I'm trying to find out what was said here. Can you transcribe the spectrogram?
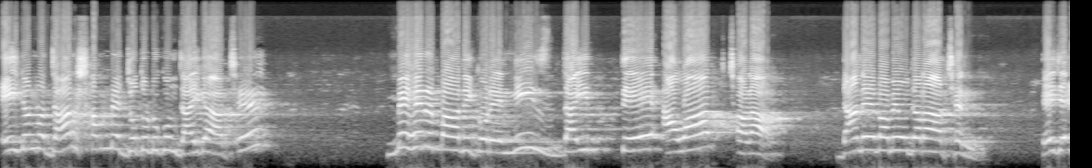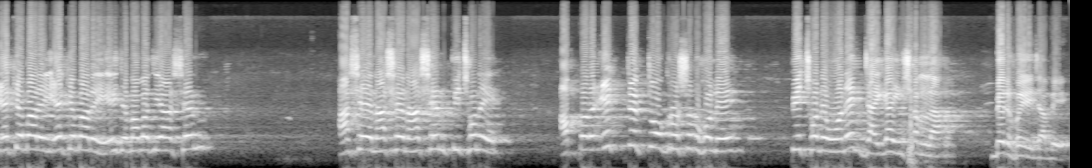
এই জন্য যার সামনে যতটুকুন জায়গা আছে, মেহেরবানি করে নিজ দায়িত্বে আওয়াজ ছাড়া, ডানে বামেও যারা আছেন এই যে একেবারে একেবারে এই যে বাবাজি আসেন আসেন আসেন আসেন পিছনে। আপনারা একটু একটু অগ্রসর হলে পিছনে অনেক জায়গা ইনশাল্লাহ বের হয়ে যাবে।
